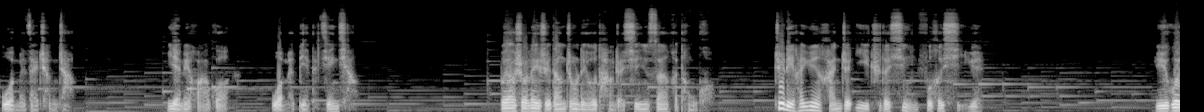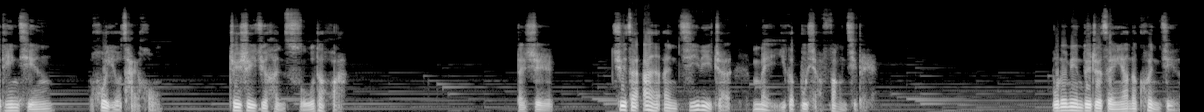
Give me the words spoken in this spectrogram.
我们在成长；眼泪划过，我们变得坚强。不要说泪水当中流淌着心酸和痛苦，这里还蕴含着一直的幸福和喜悦。雨过天晴，会有彩虹，这是一句很俗的话，但是，却在暗暗激励着每一个不想放弃的人。不论面对着怎样的困境，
